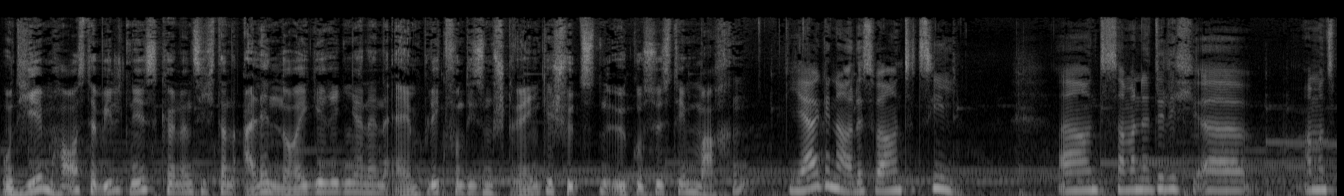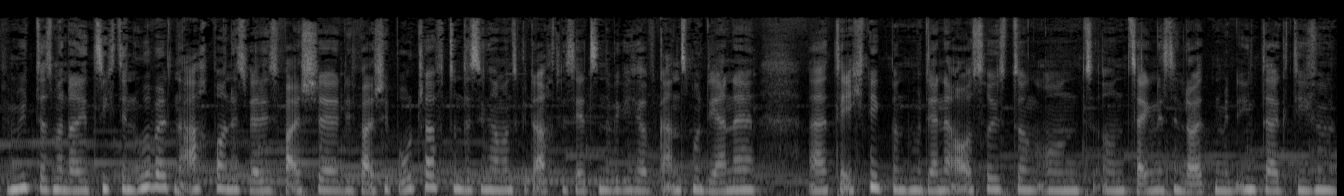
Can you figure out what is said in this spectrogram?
Und hier im Haus der Wildnis können sich dann alle Neugierigen einen Einblick von diesem streng geschützten Ökosystem machen? Ja, genau, das war unser Ziel. Äh, und das haben wir natürlich äh, haben uns bemüht, dass wir da jetzt nicht den Urwald nachbauen, das wäre die falsche, die falsche Botschaft. Und deswegen haben wir uns gedacht, wir setzen da wirklich auf ganz moderne äh, Technik und moderne Ausrüstung und, und zeigen das den Leuten mit interaktiven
